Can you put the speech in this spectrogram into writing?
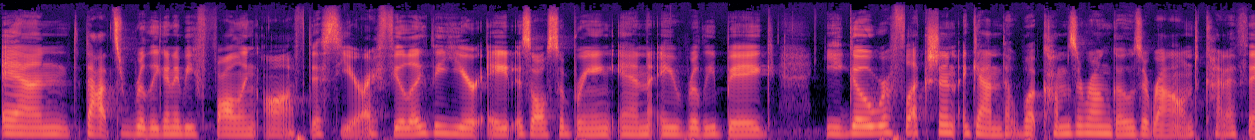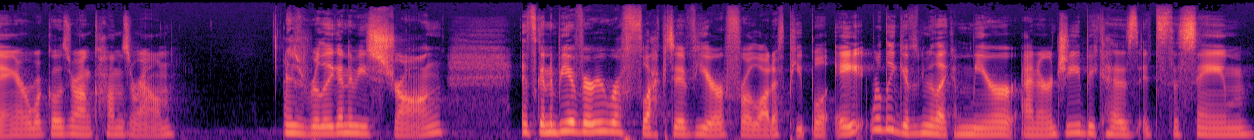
And that's really going to be falling off this year. I feel like the year eight is also bringing in a really big ego reflection. Again, that what comes around goes around kind of thing, or what goes around comes around, is really going to be strong. It's going to be a very reflective year for a lot of people. Eight really gives me like mirror energy because it's the same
